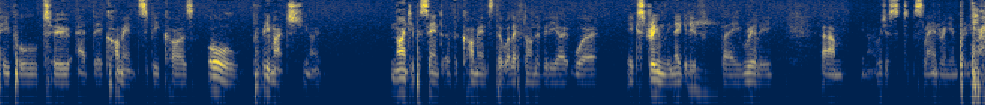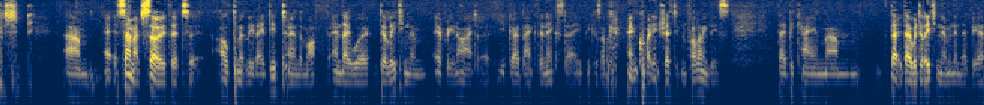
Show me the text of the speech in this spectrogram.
people to add their comments because all, pretty much, you know, 90% of the comments that were left on the video were extremely negative. They really, um, you know, were just slandering him pretty much. Um, uh, so much so that uh, ultimately they did turn them off and they were deleting them every night. You'd go back the next day because I became quite interested in following this. They became, um, they, they were deleting them and then there'd be uh,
